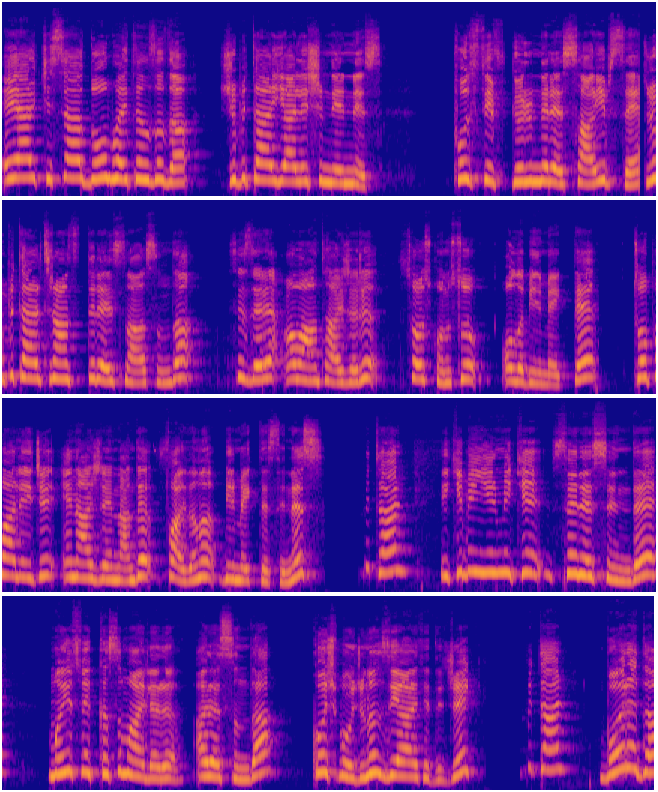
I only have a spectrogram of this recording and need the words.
Eğer kişisel doğum haritanızda da Jüpiter yerleşimleriniz pozitif görünümlere sahipse Jüpiter transitleri esnasında sizlere avantajları söz konusu olabilmekte. Toparlayıcı enerjilerinden de faydalanabilmektesiniz. Jüpiter 2022 senesinde Mayıs ve Kasım ayları arasında Koç burcunu ziyaret edecek. Jüpiter bu arada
